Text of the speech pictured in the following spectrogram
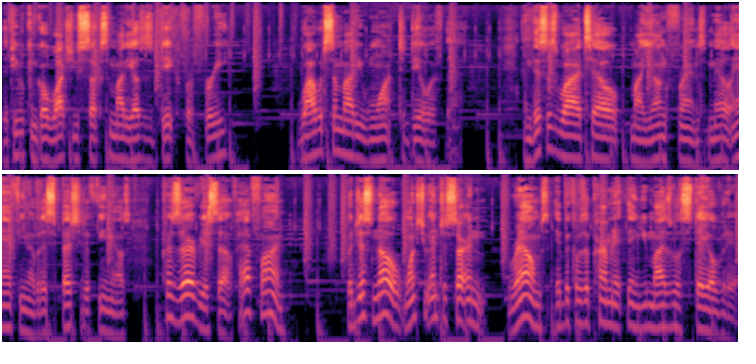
That people can go watch you suck somebody else's dick for free. Why would somebody want to deal with that? And this is why I tell my young friends, male and female, but especially the females, preserve yourself, have fun. But just know once you enter certain realms, it becomes a permanent thing. You might as well stay over there.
